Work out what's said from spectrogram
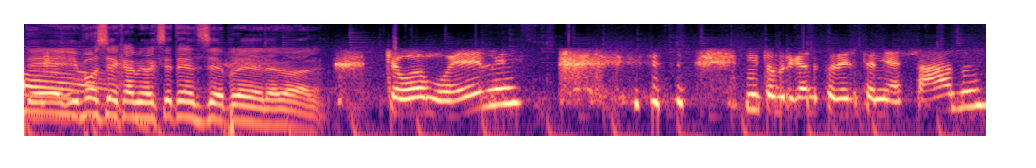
E você, Camila, o que você tem a dizer pra ele agora? Que eu amo ele. Muito obrigada por ele ter me achado.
